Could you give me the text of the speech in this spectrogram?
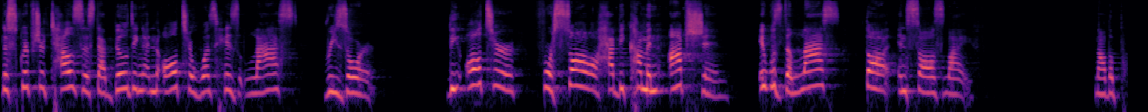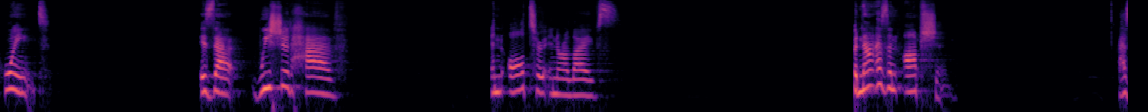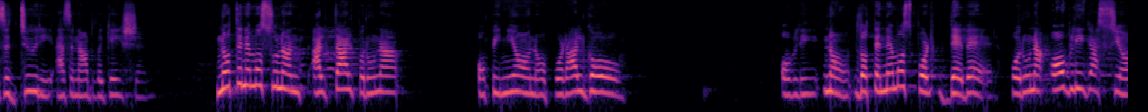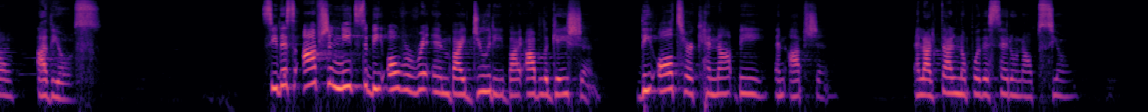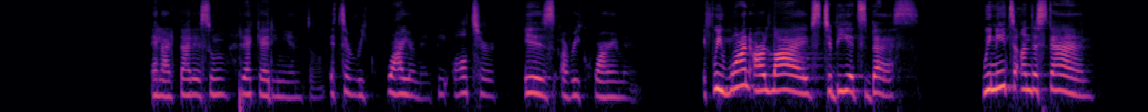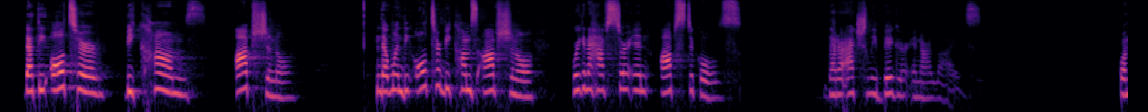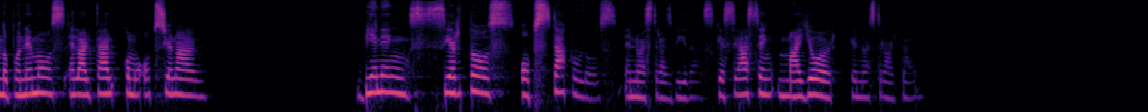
The scripture tells us that building an altar was his last resort. The altar for Saul had become an option, it was the last thought in Saul's life. Now, the point is that we should have an altar in our lives, but not as an option, as a duty, as an obligation. No tenemos un altar por una opinión o por algo. No, lo tenemos por deber, por una obligación a Dios. See, this option needs to be overwritten by duty, by obligation. The altar cannot be an option. El altar no puede ser una opción. El altar es un requerimiento. It's a requirement. The altar is a requirement. If we want our lives to be its best, we need to understand that the altar becomes optional. That when the altar becomes optional, we're going to have certain obstacles that are actually bigger in our lives. Cuando ponemos el altar como opcional, vienen ciertos obstáculos en nuestras vidas que se hacen mayor que nuestro altar.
